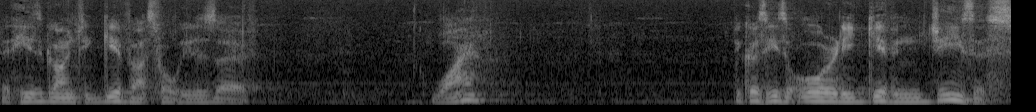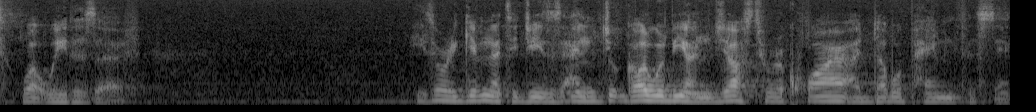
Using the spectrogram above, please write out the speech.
that He's going to give us what we deserve. Why? Because He's already given Jesus what we deserve. He's already given that to Jesus, and God would be unjust to require a double payment for sin.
